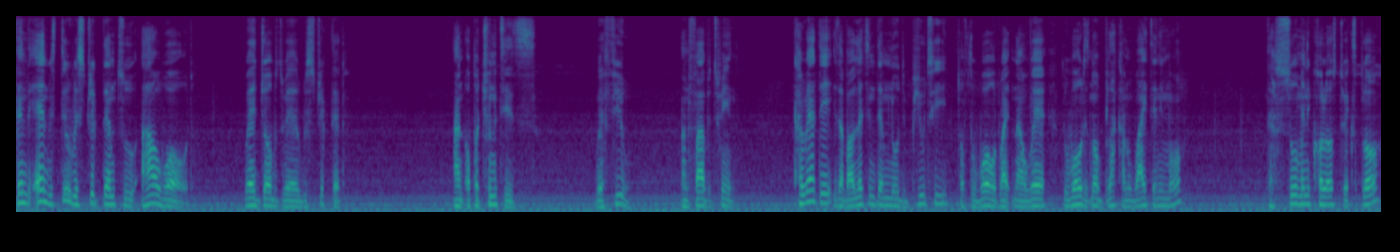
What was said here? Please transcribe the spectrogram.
Then in the end we still restrict them to our world where jobs were restricted and opportunities were few and far between. Career Day is about letting them know the beauty of the world right now, where the world is not black and white anymore. There are so many colors to explore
